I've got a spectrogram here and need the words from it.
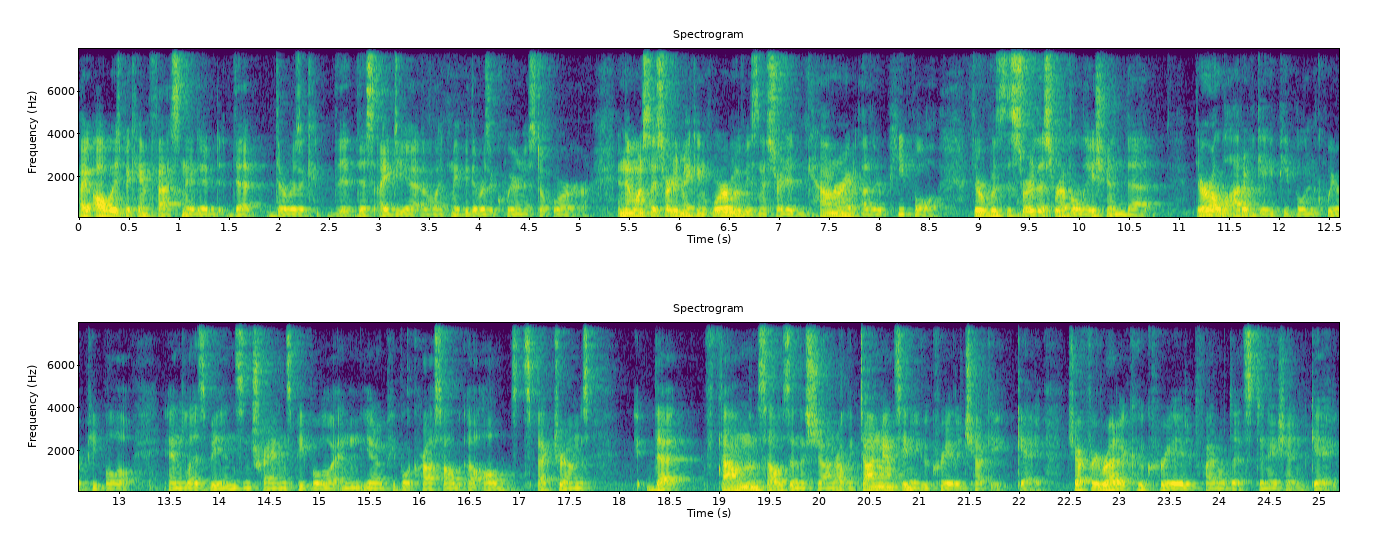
I always became fascinated that there was a this idea of like maybe there was a queerness to horror. And then once I started making horror movies and I started encountering other people, there was this sort of this revelation that there are a lot of gay people and queer people and lesbians and trans people and you know people across all all spectrums that found themselves in this genre like Don Mancini who created Chucky gay Jeffrey Reddick who created Final Destination gay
